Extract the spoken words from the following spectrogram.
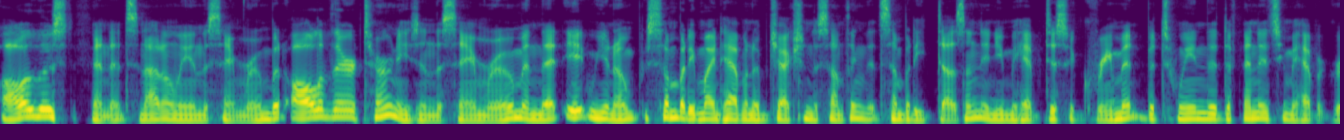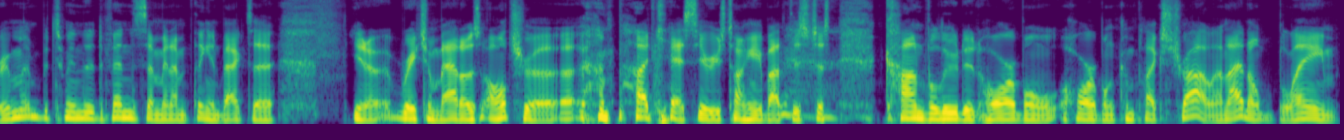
all of those defendants not only in the same room but all of their attorneys in the same room and that it you know somebody might have an objection to something that somebody doesn't and you may have disagreement between the defendants you may have agreement between the defendants. I mean i'm thinking back to you know rachel maddow's ultra uh, podcast series talking about this just convoluted horrible horrible complex trial and i don't blame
